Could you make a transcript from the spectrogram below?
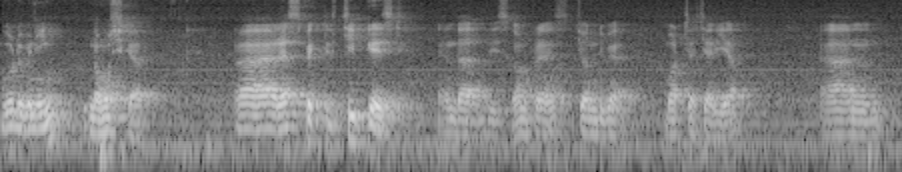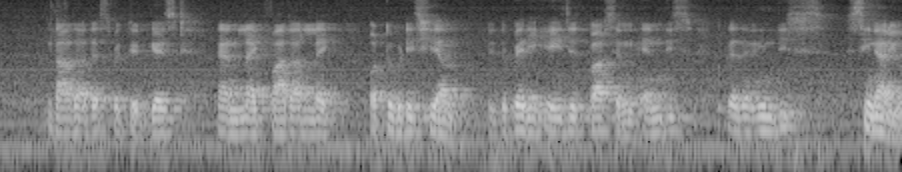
Good evening, Namaskar. Uh, respected chief guest in the, this conference, John Diva Bhattacharya, and the other respected guest, and like father, like orthopedician, is a very aged person in this, in this scenario.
